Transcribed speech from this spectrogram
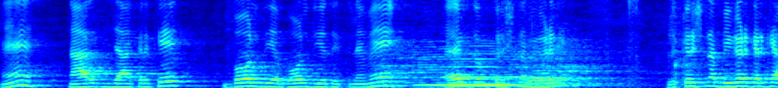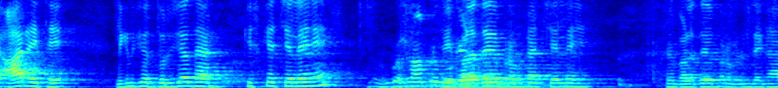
हैं? नारद जी जाकर के बोल दिए बोल दिए तो इतने में एकदम कृष्ण बिगड़ गए। कृष्ण बिगड़ करके आ रहे थे लेकिन जो दुर्योधन किसके चले हैं? श्री बलदेव प्रभु का चेले है। फिर बलदेव प्रभु ने देखा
